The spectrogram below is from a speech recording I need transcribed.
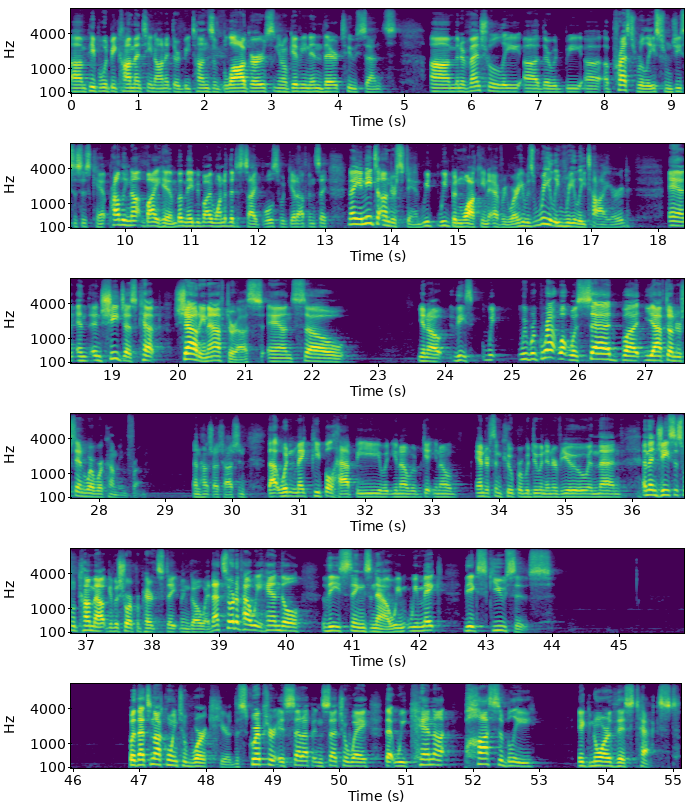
Um, people would be commenting on it. There'd be tons of bloggers, you know, giving in their two cents. Um, and eventually, uh, there would be a, a, press release from Jesus' camp, probably not by him, but maybe by one of the disciples, would get up and say, Now, you need to understand, we'd, we'd been walking everywhere. He was really, really tired. And, and, and she just kept shouting after us. And so, you know, these, we, we regret what was said, but you have to understand where we're coming from. And hush, hush, hush. And that wouldn't make people happy. It would, you know, would get, you know, Anderson Cooper would do an interview, and then, and then Jesus would come out, give a short prepared statement, and go away. That's sort of how we handle these things now. We, we make the excuses. But that's not going to work here. The scripture is set up in such a way that we cannot possibly ignore this text.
